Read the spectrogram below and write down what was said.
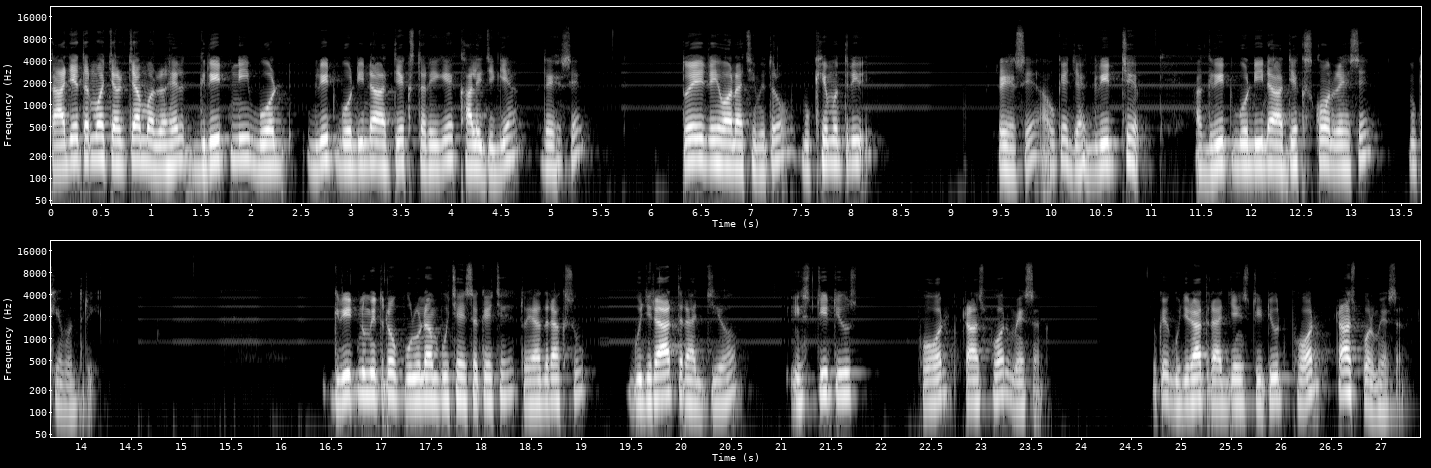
તાજેતરમાં ચર્ચામાં રહેલ ગ્રીટની બોર્ડ ગ્રીટ બોડીના અધ્યક્ષ તરીકે ખાલી જગ્યા રહેશે. તો એ રહેવાના છે મિત્રો. મુખ્યમંત્રી રહેશે. આવું કે જ્યાં ગ્રીટ છે, આ ગ્રીટ બોડીના અધ્યક્ષ કોણ રહેશે? મુખ્યમંત્રી. ગ્રીટનું મિત્રો પૂરું નામ પૂછાઈ શકે છે, તો યાદ રાખશું. ગુજરાત રાજ્ય institute for transformation. Okay, Gujarat રાજ્ય ઇન્સ્ટિટ્યૂટ ફોર ટ્રાન્સફોર્મેશન.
